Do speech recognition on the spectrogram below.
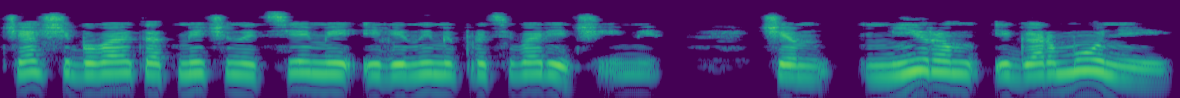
чаще бывают отмечены теми или иными противоречиями, чем миром и гармонией,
